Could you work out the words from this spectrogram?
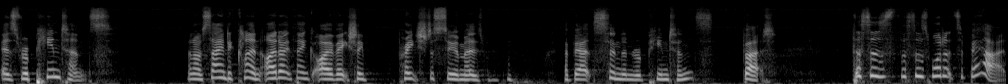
is repentance. And I was saying to Clint, I don't think I've actually preached a sermon about sin and repentance, but this is, this is what it's about.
